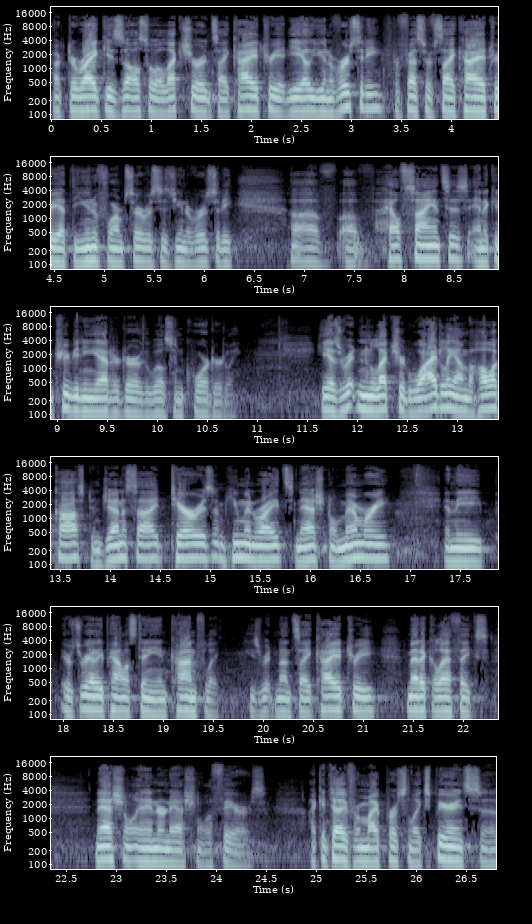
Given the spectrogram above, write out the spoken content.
Dr. Reich is also a lecturer in psychiatry at Yale University, professor of psychiatry at the Uniformed Services University of, of Health Sciences, and a contributing editor of the Wilson Quarterly. He has written and lectured widely on the Holocaust and genocide, terrorism, human rights, national memory, and the Israeli Palestinian conflict. He's written on psychiatry, medical ethics, national and international affairs. I can tell you from my personal experience uh,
